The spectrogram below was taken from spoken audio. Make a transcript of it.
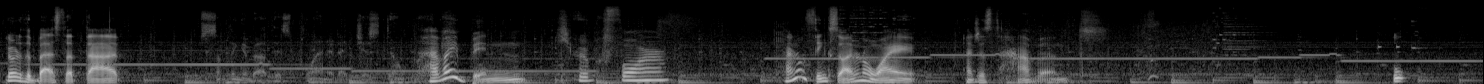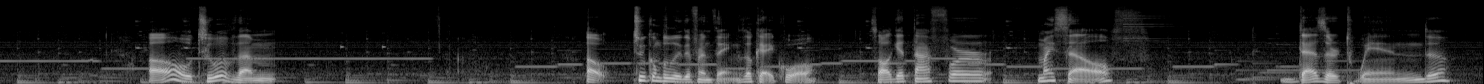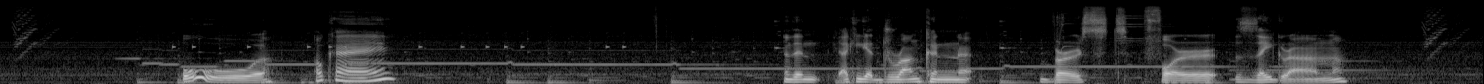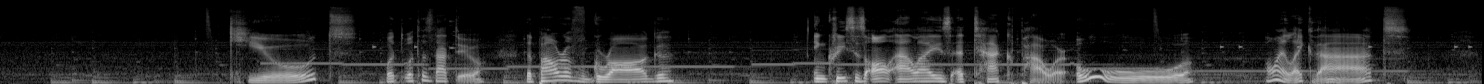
You're the best at that. Something about this planet I just don't like. Have I been here before? I don't think so. I don't know why I just haven't. Ooh. Oh, two of them. Oh, two completely different things. Okay, cool. So I'll get that for myself. Desert Wind. Ooh. Okay. And then I can get Drunken Burst for Zegram. Cute. What what does that do? The power of Grog increases all allies' attack power. Oh. Oh, I like that.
